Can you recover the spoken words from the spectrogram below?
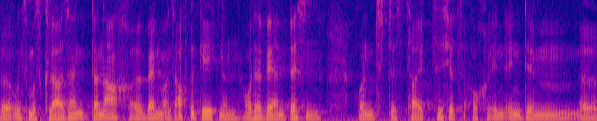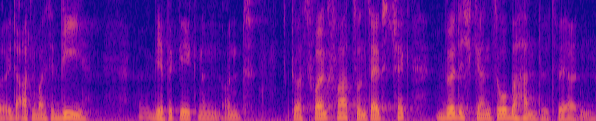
Äh, uns muss klar sein, danach äh, werden wir uns auch begegnen oder währenddessen. Und das zeigt sich jetzt auch in, in, dem, in der Art und Weise, wie wir begegnen. Und du hast vorhin gefragt, so ein Selbstcheck, würde ich gern so behandelt werden?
